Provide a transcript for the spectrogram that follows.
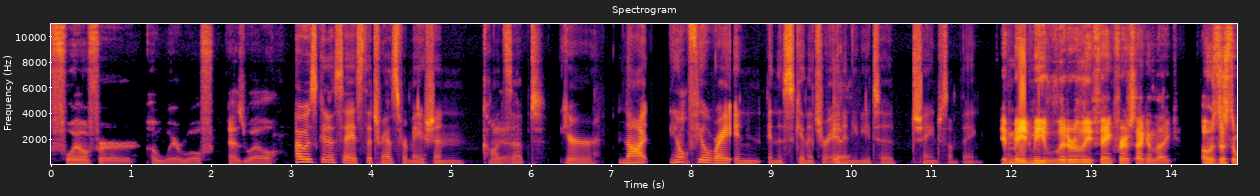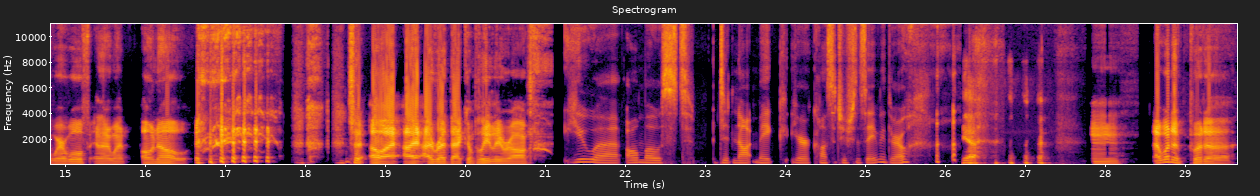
foil for a werewolf as well. I was gonna say it's the transformation concept. You're not you don't feel right in in the skin that you're in Yeah. and you need to change something. It made me literally think for a second like oh is this the werewolf and i went oh no so, oh I, I i read that completely wrong You uh almost did not make your constitution saving throw. Yeah, Mm, i would have put a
